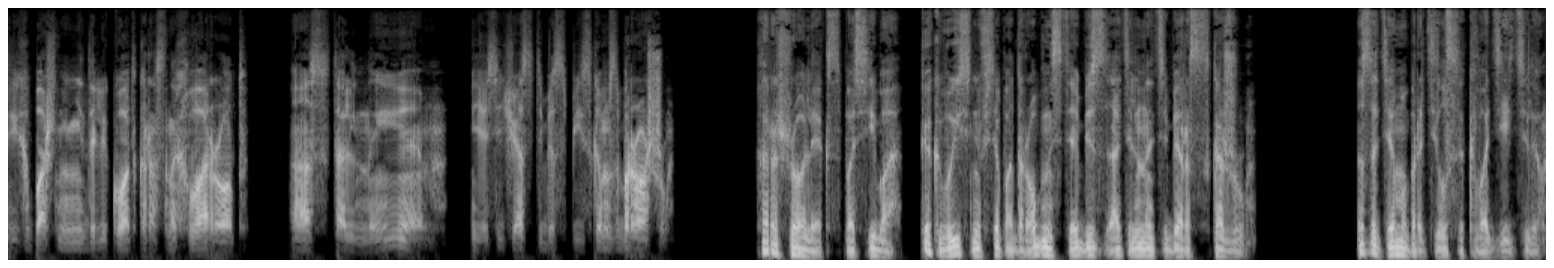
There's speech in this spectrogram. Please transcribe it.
Их башня недалеко от Красных Ворот. А остальные я сейчас тебе списком сброшу». «Хорошо, Олег, спасибо. Как выясню все подробности, обязательно тебе расскажу». Затем обратился к водителю.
